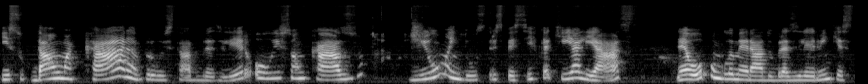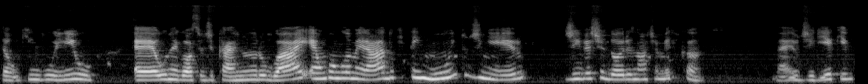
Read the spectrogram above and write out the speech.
Isso dá uma cara para o Estado brasileiro? Ou isso é um caso de uma indústria específica que, aliás, né, o conglomerado brasileiro em questão, que engoliu é, o negócio de carne no Uruguai, é um conglomerado que tem muito dinheiro de investidores norte-americanos. Né? Eu diria que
